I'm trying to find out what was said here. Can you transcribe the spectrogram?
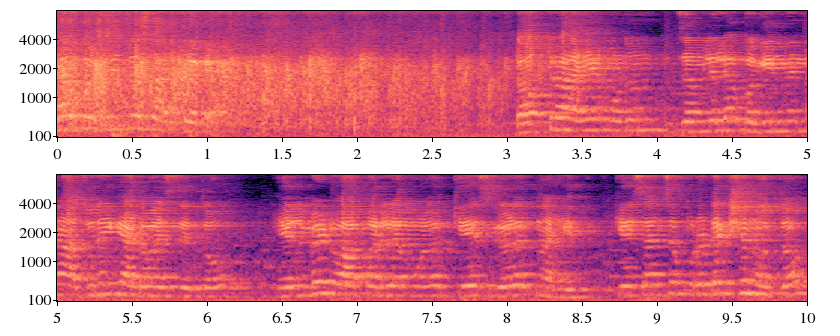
या गोष्टीचं सार्थक आहे. डॉक्टर आहे म्हणून जमलेल्या भगिनींना अजून एक ऍडवाइस देतो. हेल्मेट वापरल्यामुळे केस गळत नाहीत. केसांचं प्रोटेक्शन होतं.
